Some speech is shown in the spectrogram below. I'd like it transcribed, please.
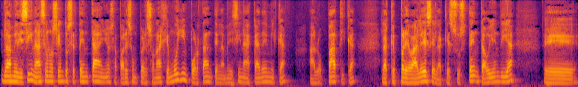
la medicina hace unos 170 años aparece un personaje muy importante en la medicina académica, alopática, la que prevalece, la que sustenta hoy en día eh,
